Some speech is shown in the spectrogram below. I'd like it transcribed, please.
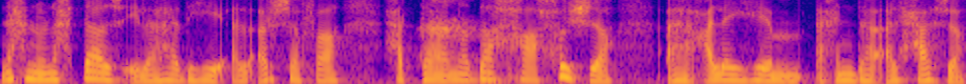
نحن نحتاج إلى هذه الأرشفة حتى نضعها حجة عليهم عند الحاجة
